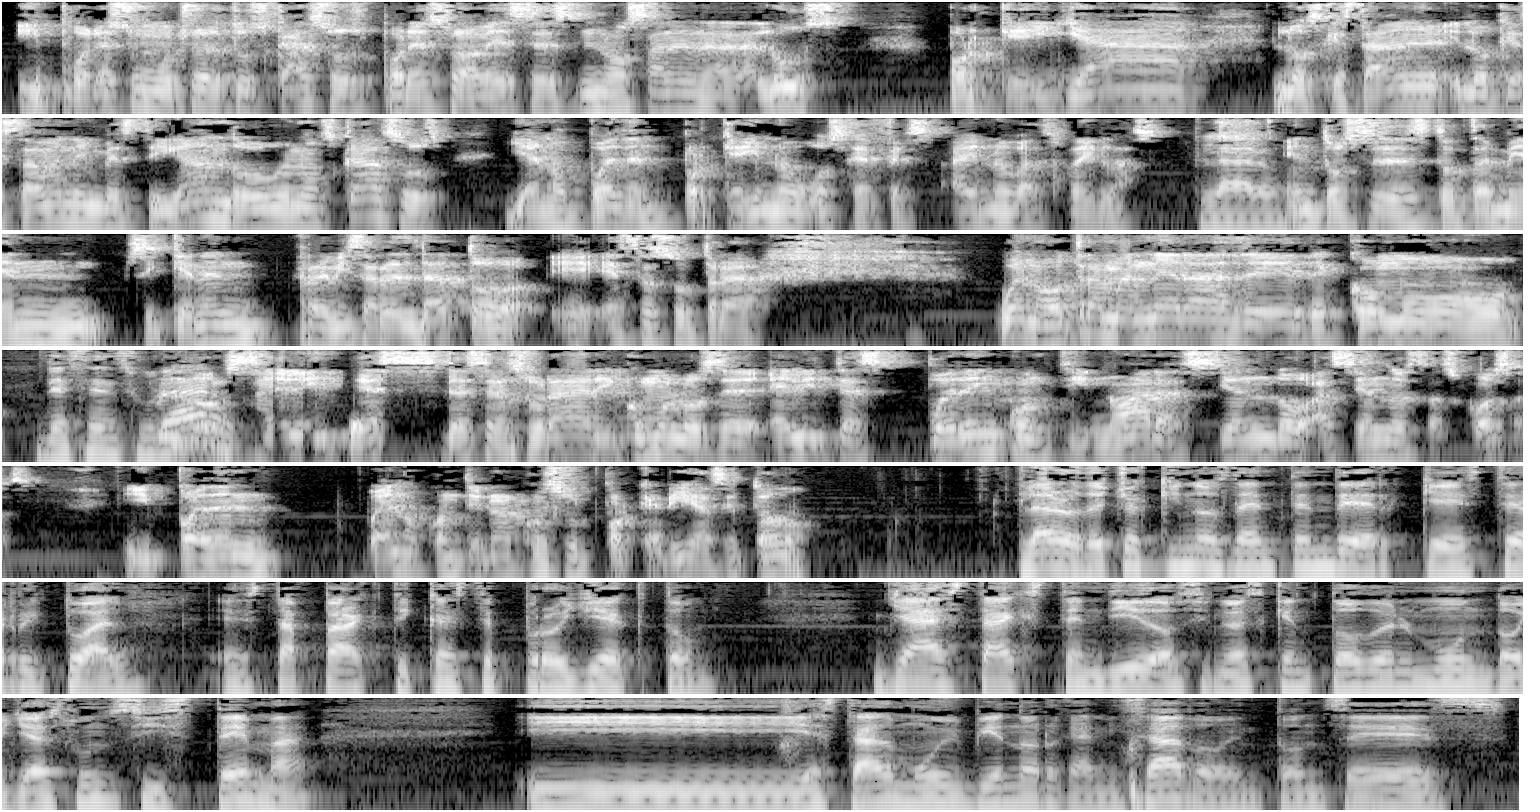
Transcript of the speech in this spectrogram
Y por eso muchos de estos casos, por eso a veces no salen a la luz, porque ya los que estaban, lo que estaban investigando unos casos ya no pueden, porque hay nuevos jefes, hay nuevas reglas. Claro. Entonces esto también, si quieren revisar el dato, eh, esta es otra, bueno, otra manera de, de cómo de censurar los élites, de censurar y cómo los élites pueden continuar haciendo, haciendo estas cosas y pueden, bueno, continuar con sus porquerías y todo. Claro, de hecho aquí nos da a entender que este ritual esta práctica, este proyecto, ya está extendido, si no es que en todo el mundo ya es un sistema y está muy bien organizado. Entonces,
